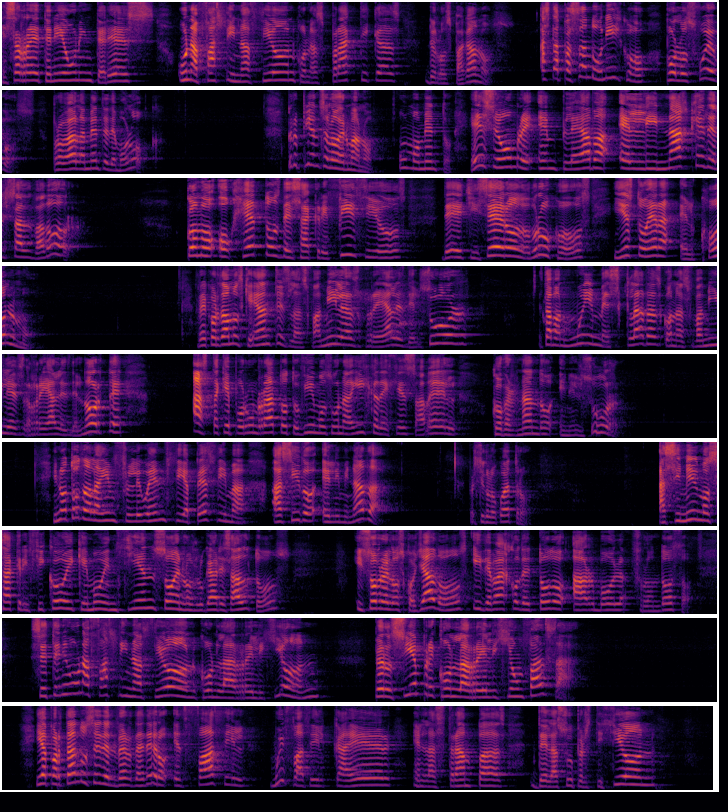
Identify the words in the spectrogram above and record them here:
ese rey tenía un interés, una fascinación con las prácticas de los paganos, hasta pasando un hijo por los fuegos, probablemente de Moloch. Pero piénsalo, hermano, un momento. Ese hombre empleaba el linaje del Salvador como objetos de sacrificios de hechiceros o brujos, y esto era el colmo. Recordamos que antes las familias reales del sur estaban muy mezcladas con las familias reales del norte, hasta que por un rato tuvimos una hija de Jezabel gobernando en el sur. Y no toda la influencia pésima ha sido eliminada. Versículo 4. Asimismo sacrificó y quemó incienso en los lugares altos y sobre los collados y debajo de todo árbol frondoso. Se tenía una fascinación con la religión, pero siempre con la religión falsa. Y apartándose del verdadero, es fácil, muy fácil caer en las trampas de la superstición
